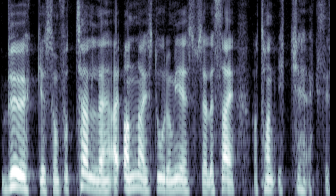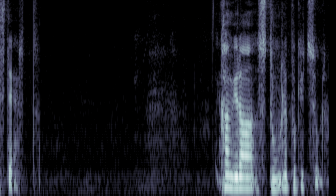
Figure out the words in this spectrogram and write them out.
bøker som forteller en annen historie om Jesus, eller sier at han ikke har eksistert. Kan vi da stole på Guds ord?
